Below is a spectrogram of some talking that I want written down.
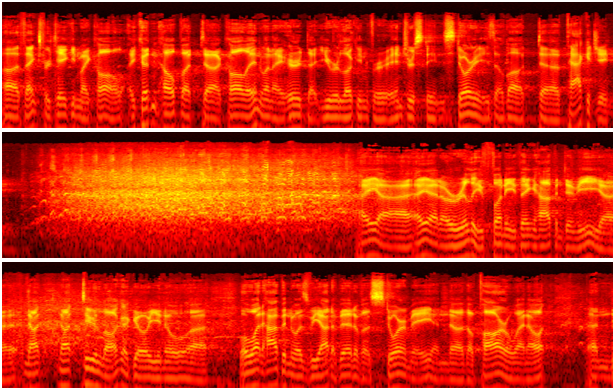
Uh, thanks for taking my call. I couldn't help but uh, call in when I heard that you were looking for interesting stories about uh, packaging. I, uh, I had a really funny thing happen to me uh, not, not too long ago, you know. Uh, well, what happened was we had a bit of a storm, eh, and the power went out. And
